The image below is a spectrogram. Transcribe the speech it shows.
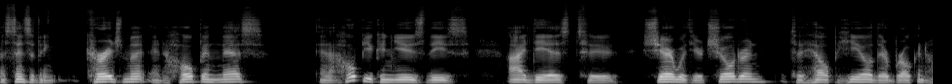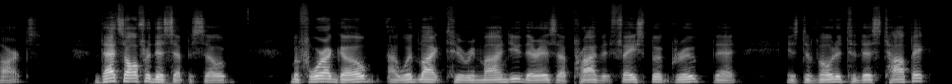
a sense of encouragement and hope in this. And I hope you can use these ideas to share with your children to help heal their broken hearts. That's all for this episode. Before I go, I would like to remind you there is a private Facebook group that is devoted to this topic.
